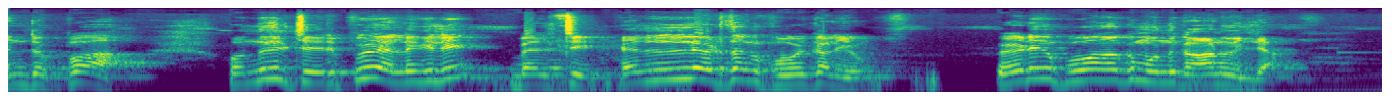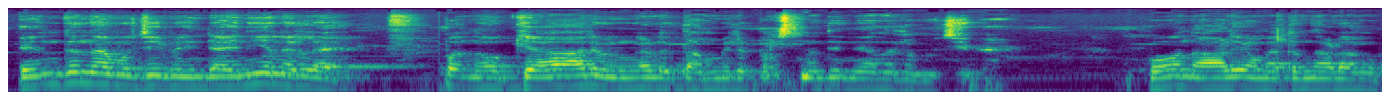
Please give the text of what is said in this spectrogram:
എന്റെ ഉപ്പ ഒന്നുകിൽ ചെരുപ്പ് അല്ലെങ്കിൽ ബെൽറ്റ് എല്ലായിടത്തും അങ്ങ് പോയി കളിയും. എവിടെയെങ്കിലും പോകാൻ നോക്കുമ്പോൾ ഒന്നും കാണുമില്ല. എന്തെന്നാ മുജീബ്? എന്റെ അനിയനല്ലേ? ഇപ്പം നോക്കിയാലും നിങ്ങൾ തമ്മിൽ പ്രശ്നം തന്നെയാണല്ലോ മുജീബ്. ഓ നാളെയോ മറ്റന്നാളോ അങ്ങ്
